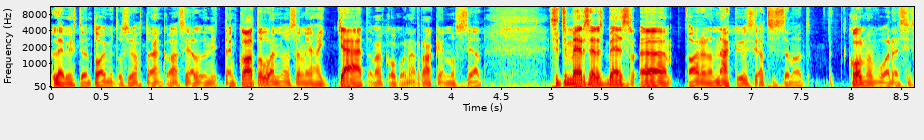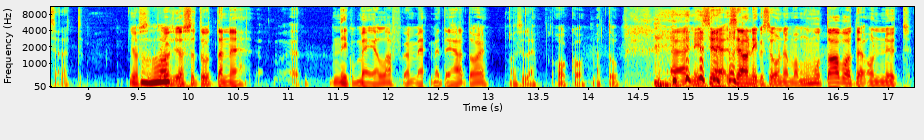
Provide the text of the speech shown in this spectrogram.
levyyhtiön toimitusjohtajan kanssa siellä niiden katolla, niin on sellainen ihan jäätävän kokoinen rakennus siellä. Sitten se Mercedes-Benz äh, Arena näkyy sieltä, siis sanoo, että kolmen vuoden sisällä, että jos, Oho. jos, jos sä tuut tänne niin kuin meidän lafkoon, me, me tehdään toi. On silleen, ok, mä tuun. Ää, niin se, se on niinku se unelma. Mun, mun tavoite on nyt,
